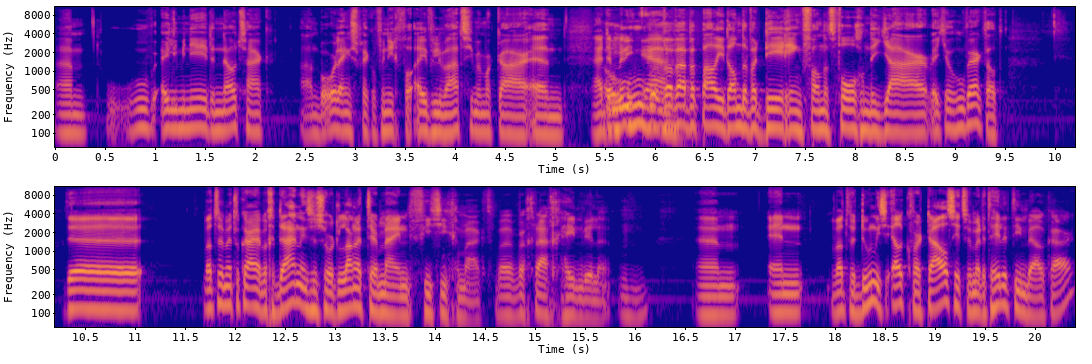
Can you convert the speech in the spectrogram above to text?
Ehm, hoe elimineer je de noodzaak aan beoordelingsgesprekken... of in ieder geval evaluatie met elkaar? En Ja, de hoe, manier- hoe- ja. waar, waar bepaal je dan de waardering van het volgende jaar? Weet je, hoe werkt dat? De, wat we met elkaar hebben gedaan is een soort lange termijn visie gemaakt, waar we graag heen willen. Ehm, en wat we doen is elk kwartaal zitten we met het hele team bij elkaar.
